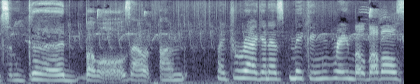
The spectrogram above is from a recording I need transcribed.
Getting some good bubbles out on my dragon is making rainbow bubbles.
